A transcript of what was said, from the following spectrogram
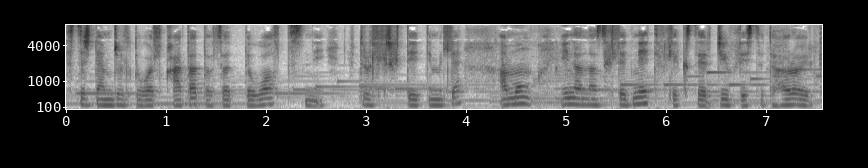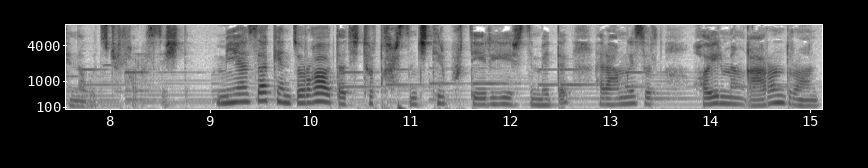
тасарч дамжуулдаг бол гадаад улсад The Walt Disney нэвтрүүлэх хэрэгтэй юм лээ. А мөн энэ оноос эхлээд Netflix дээр Ghibli студийн 22 киног үзэж болохоор болсон шүү дээ. Миязакийн 6 удаа тэтгэврт гарсан ч тэр бүртээ эргээ ирсэн байдаг. Харин хамгийн сүүлд 2014 онд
